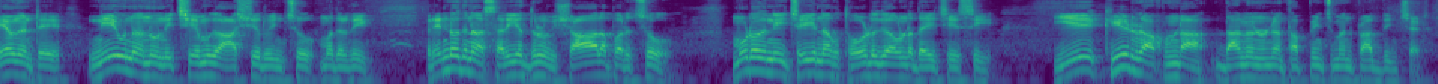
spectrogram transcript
ఏమందంటే నీవు నన్ను నిశ్చయముగా ఆశీర్వించు మొదటిది. రెండోది నా సరిహద్దును విశాలపరచు. మూడోది నీ చెయ్యి నాకు తోడుగా ఉండ దయచేసి. ఏ కీడు రాకుండా దాని నుండి నన్ను తప్పించమని ప్రార్థించాడు.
